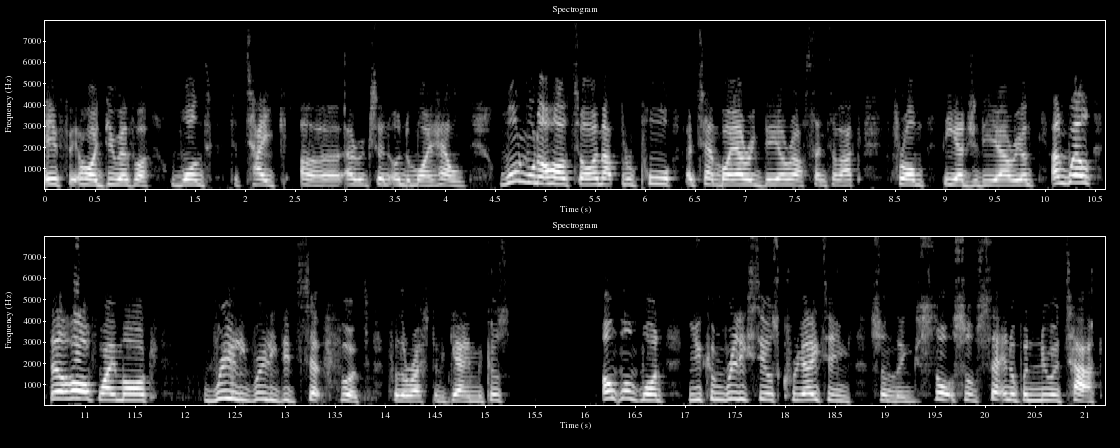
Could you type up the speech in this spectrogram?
if I do ever want to take uh, Eriksen under my helm. 1 1 at half time after a poor attempt by Eric Dier, our centre back, from the edge of the area. And well, the halfway mark really, really did set foot for the rest of the game because at 1 1, you can really see us creating something, sort, sort of setting up a new attack.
